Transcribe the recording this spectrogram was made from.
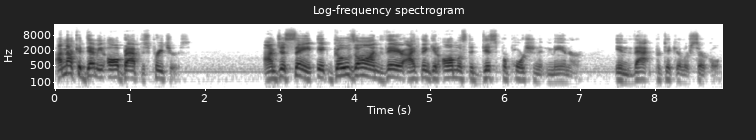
i'm not condemning all baptist preachers i'm just saying it goes on there i think in almost a disproportionate manner in that particular circle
